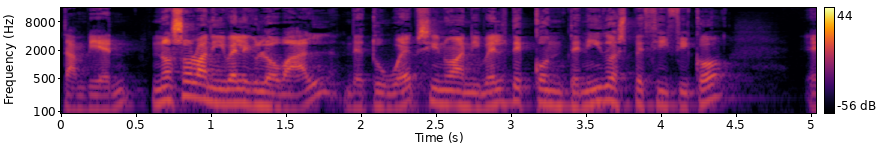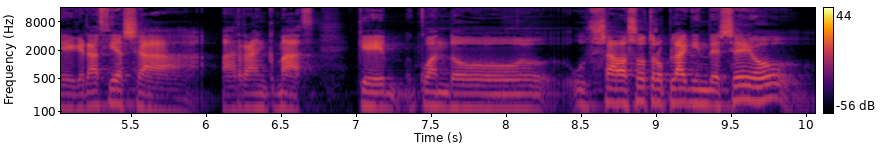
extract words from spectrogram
también, no solo a nivel global de tu web, sino a nivel de contenido específico. Eh, gracias a, Rank Math, que cuando usabas otro plugin de SEO,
